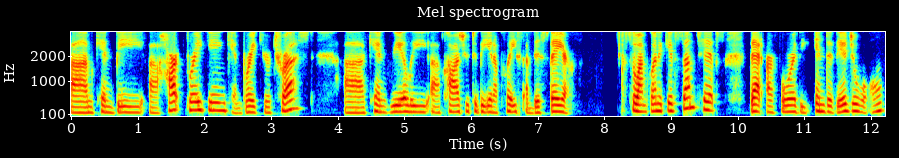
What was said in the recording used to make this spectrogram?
um, can be uh, heartbreaking, can break your trust. uh, can really cause you to be in a place of despair. So, I'm going to give some tips that are for the individual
